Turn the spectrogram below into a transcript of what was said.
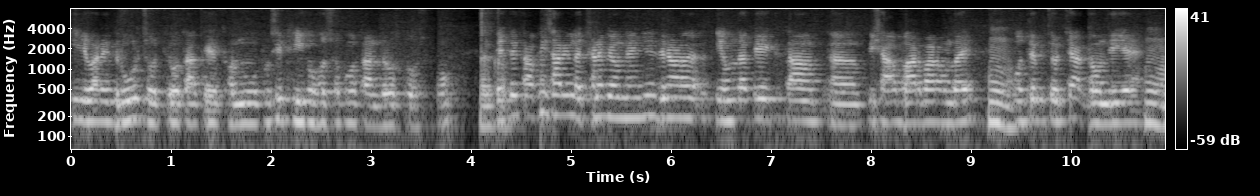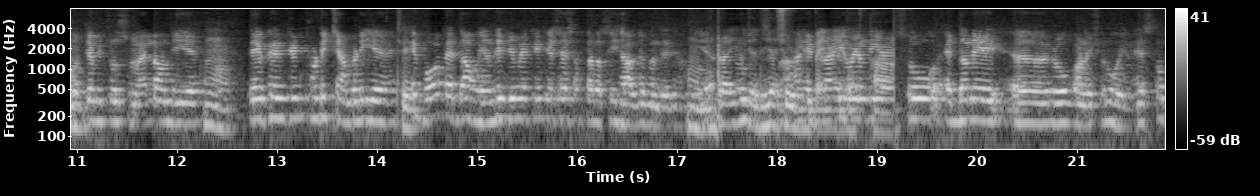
ਚੀਜ਼ ਬਾਰੇ ਜ਼ਰੂਰ ਸੋਚੋ ਤਾਂ ਕਿ ਤੁਹਾਨੂੰ ਤੁਸੀਂ ਠੀਕ ਹੋ ਸਕੋ ਤੰਦਰੁਸਤ ਹੋ ਸਕੋ। ਇਹਦੇ ਕਾਫੀ ਸਾਰੇ ਲੱਛਣ ਵੀ ਆਉਂਦੇ ਨੇ ਜੀ ਜਿਹਦੇ ਨਾਲ ਕੀ ਹੁੰਦਾ ਕਿ ਇੱਕ ਤਾਂ ਪਿਸ਼ਾਬ ਬਾਰ-ਬਾਰ ਆਉਂਦਾ ਹੈ। ਹੂੰ। ਉਹਦੇ ਵਿੱਚੋਂ ਝੱਗ ਆਉਂਦੀ ਹੈ ਹੂੰ। ਉਹਦੇ ਵਿੱਚੋਂ ਸਮੈਲ ਆਉਂਦੀ ਹੈ। ਹੂੰ। ਤੇ ਫਿਰ ਜਿਹੜੀ ਤੁਹਾਡੀ ਚਮੜੀ ਹੈ। ਇਹ ਬਹੁਤ ਇਦਾਂ ਹੋ ਜਾਂਦੀ ਜਿਵੇਂ ਕਿ ਕਿਸੇ 70 80 ਸਾਲ ਦੇ ਬੰਦੇ ਦੀ ਹੁੰਦੀ ਹੈ। ਡਰਾਈ ਹੋ ਜਾਂਦੀ ਜਾਂ ਛੋੜੀਆਂ ਹੋ ਜਾਂਦੀ ਹੈ। ਸੋ ਇਦਾਂ ਦੇ ਰੋਗ ਆਉਣੇ ਸ਼ੁਰੂ ਹੋ ਜਾਂਦੇ ਇਸ ਤੋਂ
